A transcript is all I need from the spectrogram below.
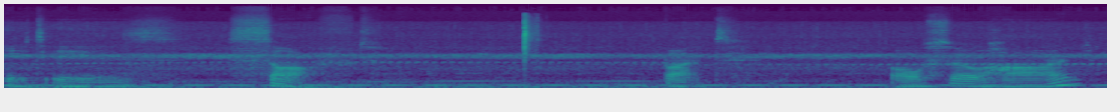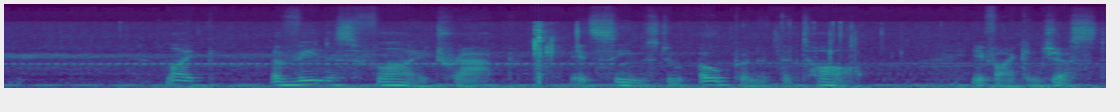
It is soft, but also hard. Like a Venus fly trap, it seems to open at the top. If I can just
